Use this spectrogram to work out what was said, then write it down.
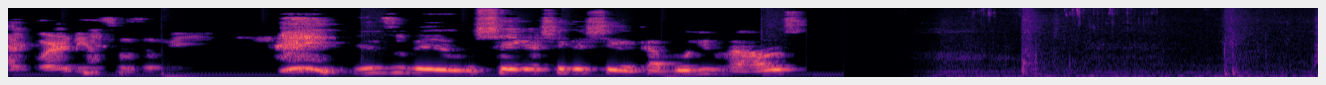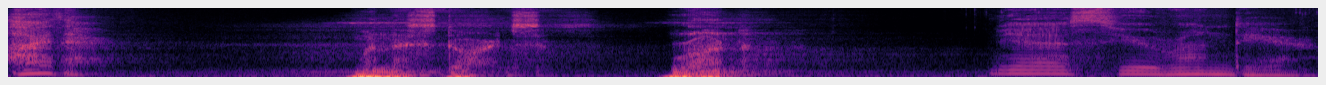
Aguardem ansiosamente. Isso mesmo. Chega, chega, chega. Acabou o Hill House. Hi there. When this starts, run. Yes, you run, dear.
